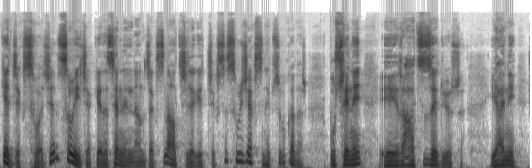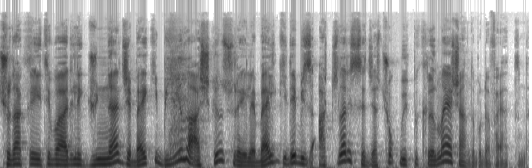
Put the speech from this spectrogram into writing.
Gelecek sıvacı sıvayacak ya da sen eline alacaksın alçıyla geçeceksin sıvayacaksın. Hepsi bu kadar. Bu seni e, rahatsız ediyorsa. Yani şu dakika itibariyle günlerce belki bir yıla aşkın süreyle belki de biz artçılar hissedeceğiz. Çok büyük bir kırılma yaşandı burada fay hattında.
